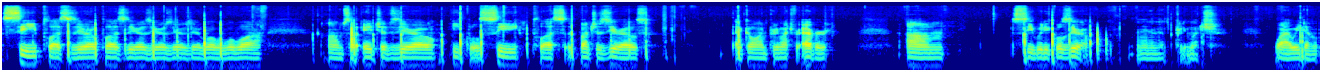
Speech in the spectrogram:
c plus 0 plus 0, 0, 0, 0, blah, blah, blah, blah. Um, so h of 0 equals c plus a bunch of zeros that go on pretty much forever. Um, c would equal 0. And that's pretty much why we don't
